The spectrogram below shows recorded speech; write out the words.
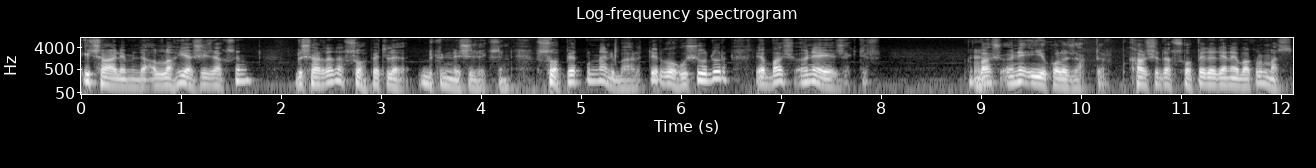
İç aleminde Allah'ı yaşayacaksın, dışarıda da sohbetle bütünleşeceksin. Sohbet bundan ibarettir ve huşudur ve baş öne eğecektir. Evet. Baş öne eğik olacaktır. Karşıda sohbet edene bakılmaz.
